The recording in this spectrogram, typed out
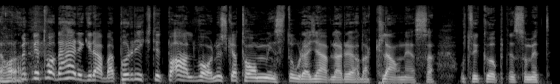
Eh. Men vet du vad, det här är grabbar, på riktigt, på allvar. Nu ska jag ta min stora jävla röda clownnäsa och trycka upp den som ett,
